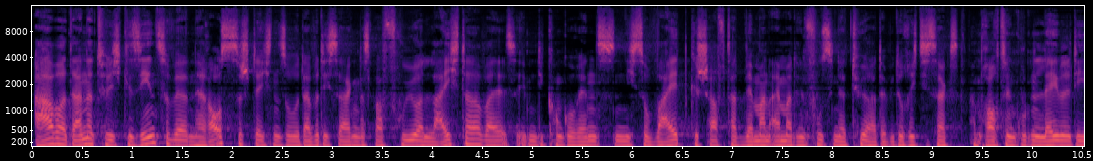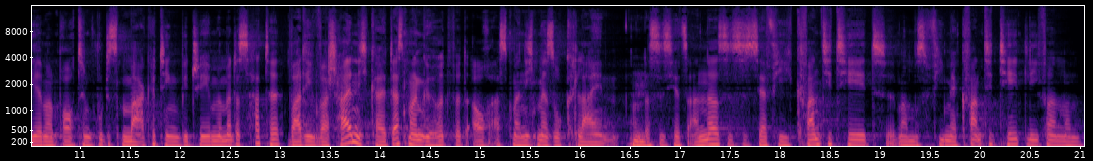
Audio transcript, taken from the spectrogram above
Aber dann natürlich gesehen zu werden, herauszustechen, so, da würde ich sagen, das war früher leichter, weil es eben die Konkurrenz nicht so weit geschafft hat, wenn man einmal den Fuß in der Tür hatte. Wie du richtig sagst, man brauchte einen guten Label-Deal, man brauchte ein gutes Marketing-Budget. Wenn man das hatte, war die Wahrscheinlichkeit, dass man gehört wird, auch erstmal nicht mehr so klein. Und mhm. das ist jetzt anders. Es ist sehr viel Quantität. Man muss viel mehr Quantität liefern. Man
